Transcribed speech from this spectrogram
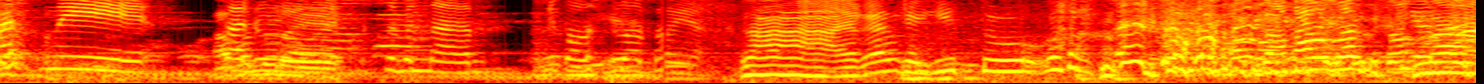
Mas nih Tadi dulu sebentar ini pause dulu apa ya Nah, ya kan kayak gitu. Nggak tahu kan? Nah,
